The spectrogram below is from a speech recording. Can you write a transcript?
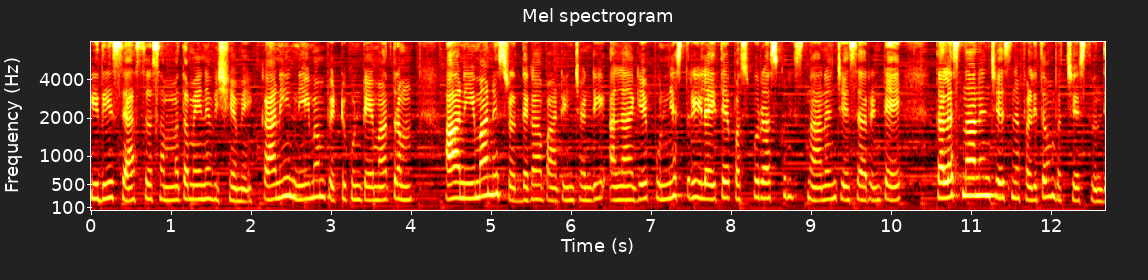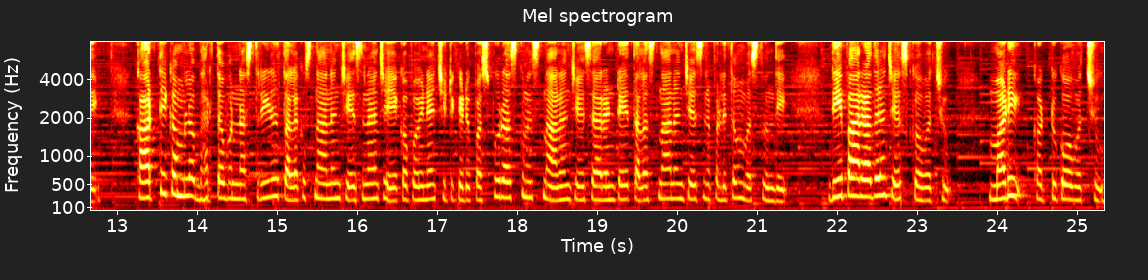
ఇది శాస్త్ర సమ్మతమైన విషయమే. కానీ నియమం పెట్టుకుంటే మాత్రం ఆ నియమాన్ని శ్రద్ధగా పాటించండి. అలాగే పుణ్య స్త్రీలైతే పసుపు రాసుకుని స్నానం చేశారంటే తలస్నానం చేసిన ఫలితం వచ్చేస్తుంది. కార్తీకంలో భర్త ఉన్న స్త్రీలు తలకు స్నానం చేసినా చేయకపోయినా చిటికెడు పసుపు రాసుకుని స్నానం చేశారంటే తల స్నానం చేసిన ఫలితం వస్తుంది. దీపారాధన చేసుకోవచ్చు. మడి కట్టుకోవచ్చు.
